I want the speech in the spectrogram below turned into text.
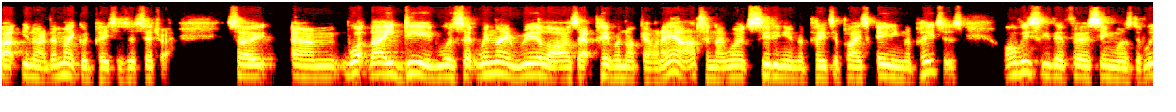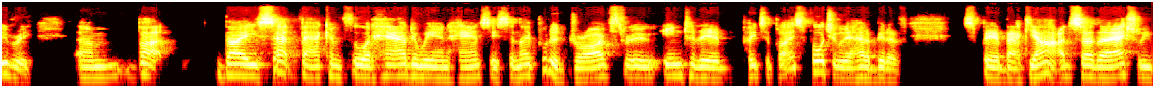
but you know they make good pizzas, etc. So um, what they did was that when they realised that people were not going out and they weren't sitting in the pizza place eating the pizzas, obviously their first thing was delivery. Um, but they sat back and thought, how do we enhance this? And they put a drive through into their pizza place. Fortunately, they had a bit of spare backyard, so they actually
